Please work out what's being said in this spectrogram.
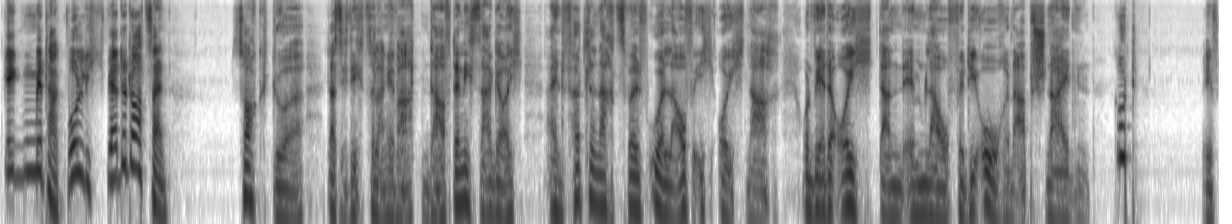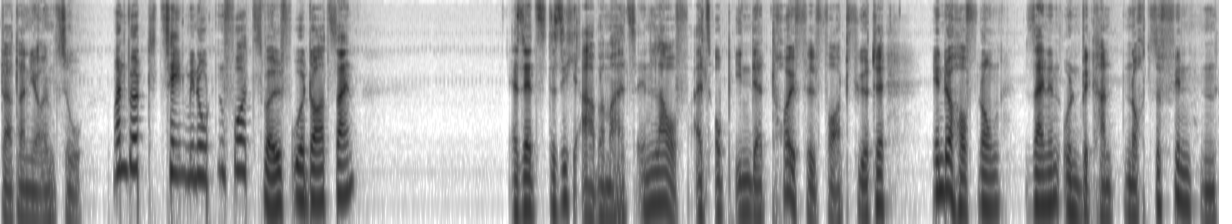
»Gegen Mittag, wohl, ich werde dort sein.« »Sorgt nur, dass ich nicht zu lange warten darf, denn ich sage euch, ein Viertel nach zwölf Uhr laufe ich euch nach und werde euch dann im Laufe die Ohren abschneiden.« »Gut«, rief D'Artagnan ihm zu, »man wird zehn Minuten vor zwölf Uhr dort sein.« Er setzte sich abermals in Lauf, als ob ihn der Teufel fortführte, in der Hoffnung, seinen Unbekannten noch zu finden,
